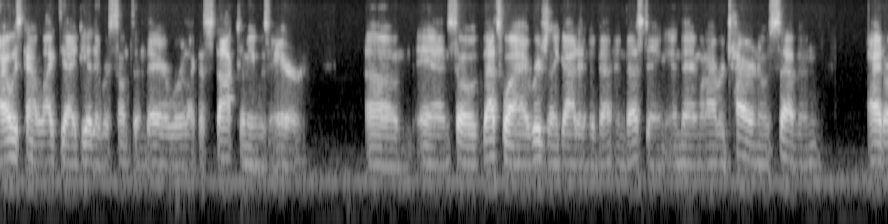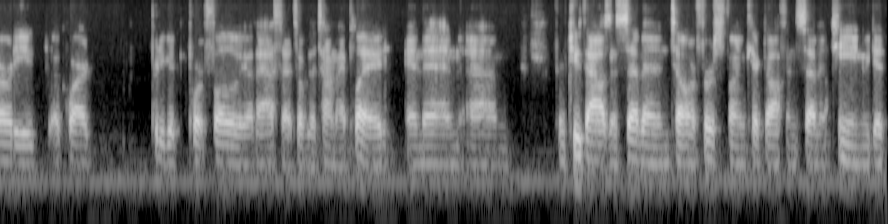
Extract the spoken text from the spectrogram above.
I always kind of liked the idea there was something there where like a stock to me was air. Um, and so that's why I originally got into investing. And then when I retired in 07, I had already acquired pretty good portfolio of assets over the time I played. And then um, from 2007 until our first fund kicked off in 17, we did,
